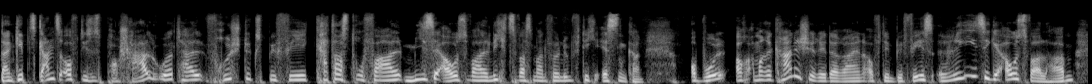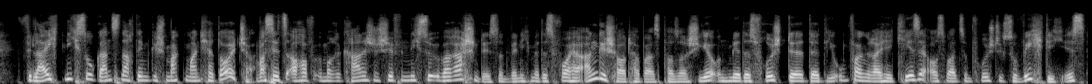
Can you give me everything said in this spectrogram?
Dann gibt's ganz oft dieses Pauschalurteil, Frühstücksbuffet, katastrophal, miese Auswahl, nichts, was man vernünftig essen kann. Obwohl auch amerikanische Reedereien auf den Buffets riesige Auswahl haben, vielleicht nicht so ganz nach dem Geschmack mancher Deutscher, was jetzt auch auf amerikanischen Schiffen nicht so überraschend ist. Und wenn ich mir das vorher angeschaut habe als Passagier und mir das Frühstück, der, die umfangreiche Käseauswahl zum Frühstück so wichtig ist,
